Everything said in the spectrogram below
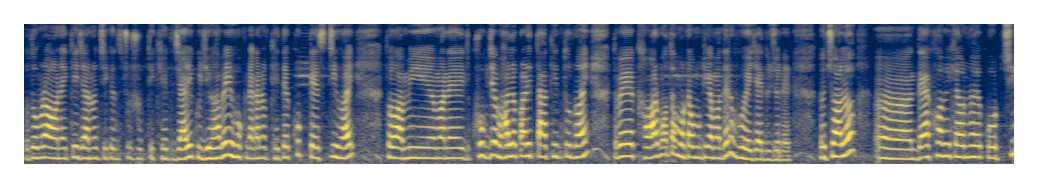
তো তোমরা অনেকেই জানো, চিকেন স্টু সত্যি খেতে যাই, যেভাবেই হোক না কেন খেতে খুব টেস্টি হয়। তো আমি মানে খুব যে ভালো পারি তা কিন্তু নয়। তবে খাওয়ার মতো মোটামুটি আমাদের হয়ে যায় দুজনের। তো চলো দেখো আমি কেমনভাবে করছি।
